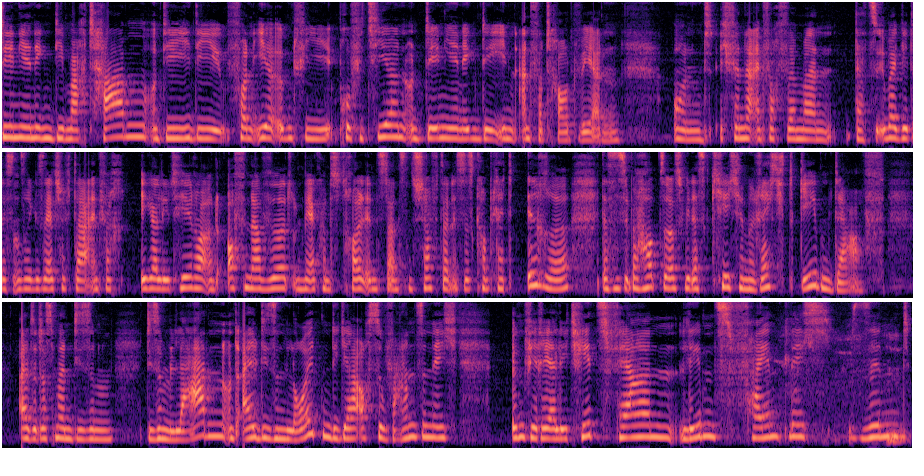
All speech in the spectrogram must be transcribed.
denjenigen, die Macht haben und die, die von ihr irgendwie profitieren und denjenigen, die ihnen anvertraut werden. Und ich finde einfach, wenn man dazu übergeht, dass unsere Gesellschaft da einfach egalitärer und offener wird und mehr Kontrollinstanzen schafft, dann ist es komplett irre, dass es überhaupt sowas wie das Kirchenrecht geben darf. Also, dass man diesem, diesem Laden und all diesen Leuten, die ja auch so wahnsinnig irgendwie realitätsfern, lebensfeindlich sind,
